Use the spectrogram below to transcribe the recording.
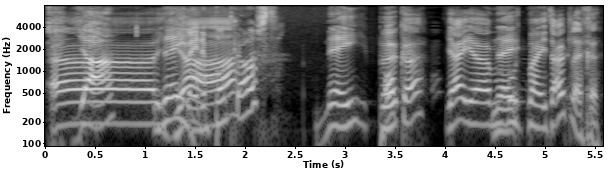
Uh, ja, nee, ja. de podcast? Nee, Puk. Okke, jij uh, nee. moet mij iets uitleggen.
